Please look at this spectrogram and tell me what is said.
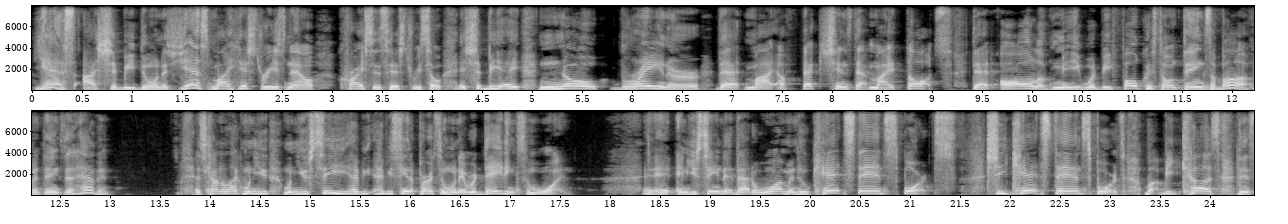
yes, I should be doing this. Yes, my history is now Christ's history. So it should be a no brainer that my affections, that my thoughts, that all of me would be focused on things above and things in heaven. It's kind of like when you, when you see, have you, have you seen a person when they were dating someone? And, and you've seen that, that woman who can't stand sports. She can't stand sports, but because this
